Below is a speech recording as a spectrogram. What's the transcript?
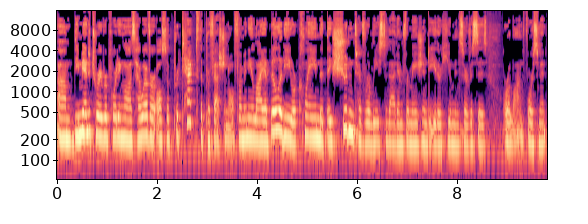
Um, the mandatory reporting laws, however, also protect the professional from any liability or claim that they shouldn't have released that information to either human services or law enforcement,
